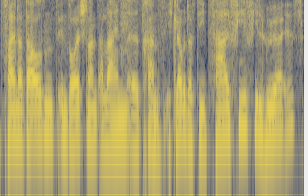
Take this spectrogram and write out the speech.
200.000 in Deutschland allein äh, trans. Ich glaube, dass die Zahl viel, viel höher ist,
